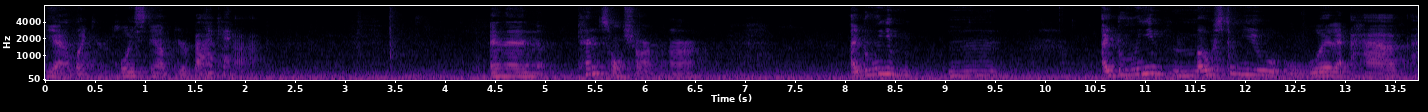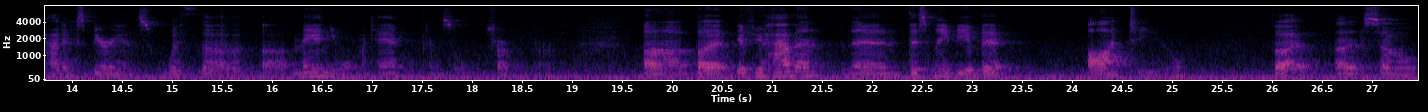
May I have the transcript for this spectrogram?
Yeah, like you're hoisting up your backpack. Okay. And then pencil sharpener, I believe, mm, I believe most of you would have had experience with the uh, manual mechanical pencil sharpeners. Uh, but if you haven't, then this may be a bit odd to you. But uh, so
